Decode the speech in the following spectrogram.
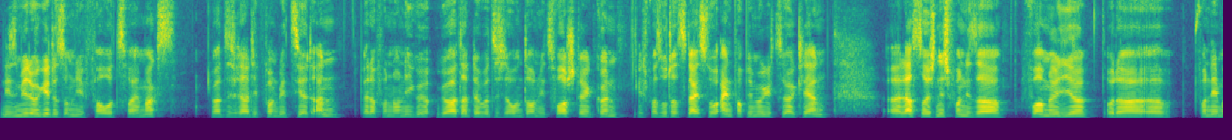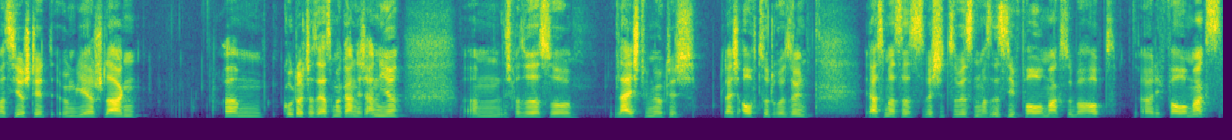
In diesem Video geht es um die VO2 Max. Hört sich relativ kompliziert an. Wer davon noch nie ge gehört hat, der wird sich darunter auch nichts vorstellen können. Ich versuche das gleich so einfach wie möglich zu erklären. Äh, lasst euch nicht von dieser Formel hier oder äh, von dem, was hier steht, irgendwie erschlagen. Ähm, guckt euch das erstmal gar nicht an hier. Ähm, ich versuche das so leicht wie möglich gleich aufzudröseln. Erstmal ist es wichtig zu wissen, was ist die VO Max überhaupt? Äh, die VO Max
